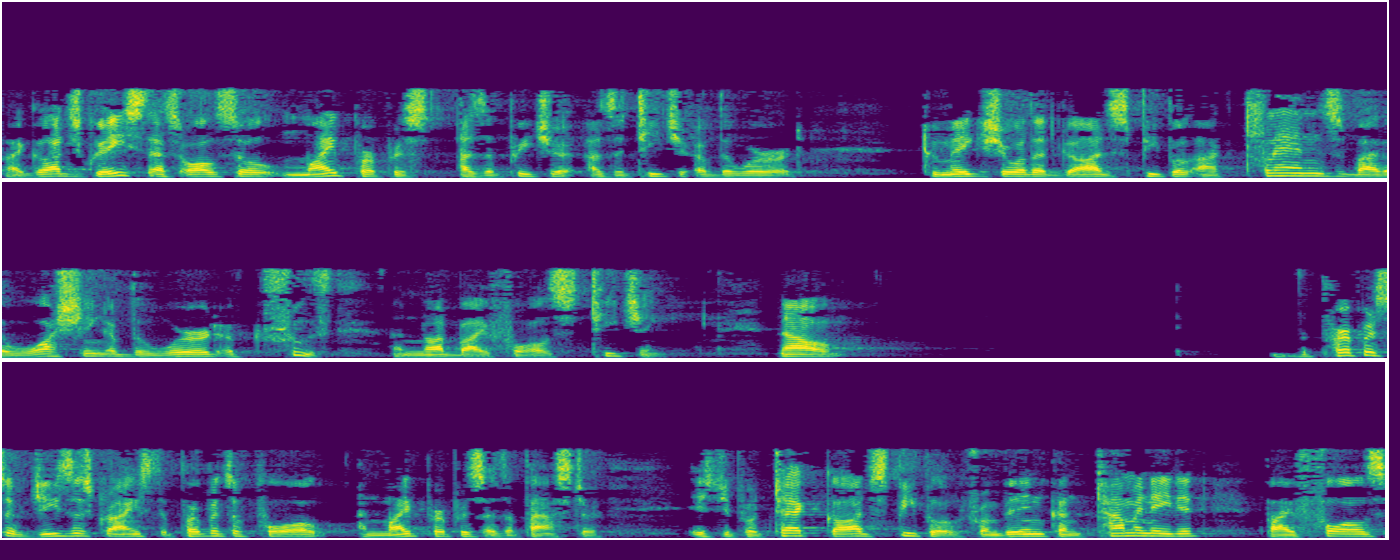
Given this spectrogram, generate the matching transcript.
By God's grace, that's also my purpose as a preacher, as a teacher of the word. To make sure that God's people are cleansed by the washing of the word of truth and not by false teaching. Now, the purpose of Jesus Christ, the purpose of Paul, and my purpose as a pastor is to protect God's people from being contaminated by false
